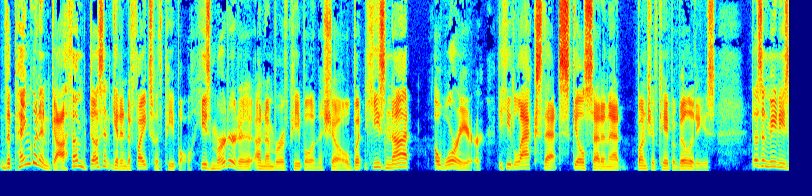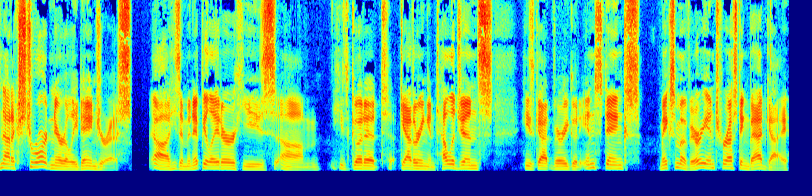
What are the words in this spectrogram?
The Penguin in Gotham doesn't get into fights with people. He's murdered a, a number of people in the show, but he's not a warrior. He lacks that skill set and that bunch of capabilities. Doesn't mean he's not extraordinarily dangerous. Uh, he's a manipulator. He's um, he's good at gathering intelligence. He's got very good instincts. Makes him a very interesting bad guy.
